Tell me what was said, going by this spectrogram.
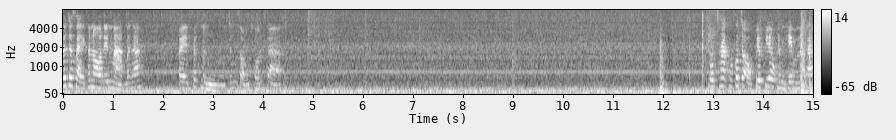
ก็จะใส่ขนอเดนมาร์กนะคะ ไปสักหนึ่งถึงสองช้อนชารสชาติเขาก็จะออกเปรี้ยวๆ เค็มๆ นะคะ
